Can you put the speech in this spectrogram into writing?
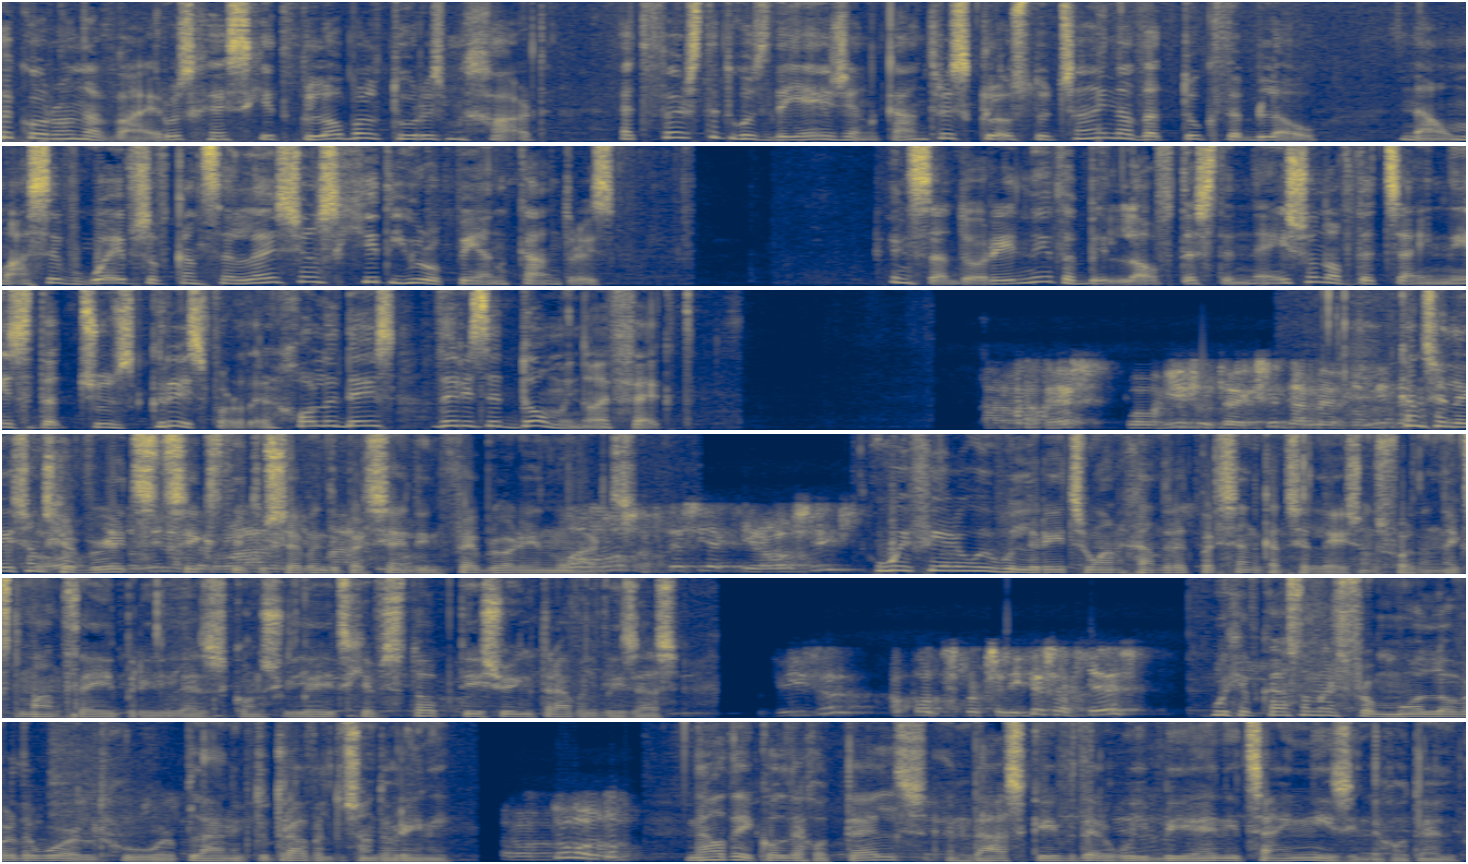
The coronavirus has hit global tourism hard. At first, it was the Asian countries close to China that took the blow. Now, massive waves of cancellations hit European countries. In Santorini, the beloved destination of the Chinese that choose Greece for their holidays, there is a domino effect. Cancellations have reached 60 to 70 percent in February and March. We fear we will reach 100 percent cancellations for the next month, April, as consulates have stopped issuing travel visas. We have customers from all over the world who were planning to travel to Santorini. Now they call the hotels and ask if there will be any Chinese in the hotel.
